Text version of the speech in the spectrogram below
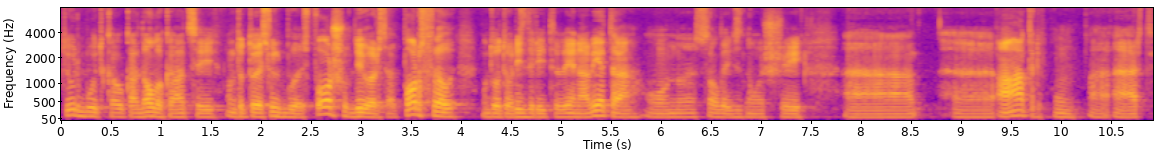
tur būtu kaut kāda alokācija. Un tad tu esi uzbūvējis foršu, diversificētu portfeli, un to var izdarīt vienā vietā un salīdzinoši ātri un ērti.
